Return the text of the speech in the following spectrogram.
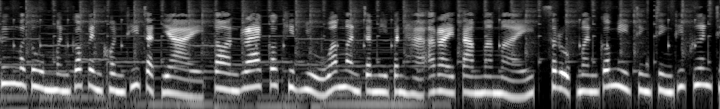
ซึ่งมะตูมมันก็เป็นคนที่จัดใหญ่ ตอนแรกก็คิดอยู่ว่ามันจะมีปัญหาอะไรตามมาไหม สรุปมันก็มีจริง ๆ ที่เพื่อนจ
